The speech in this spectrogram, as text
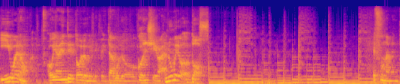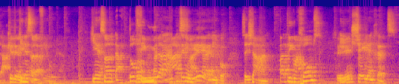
Y bueno, obviamente todo lo que el espectáculo conlleva. Número 2. Es fundamental. ¿Qué tenés ¿Quiénes son las figuras? ¿Quiénes son las dos No, figuras máximas de cada equipo? Se llaman Patrick Mahomes Y Jalen Hurts.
